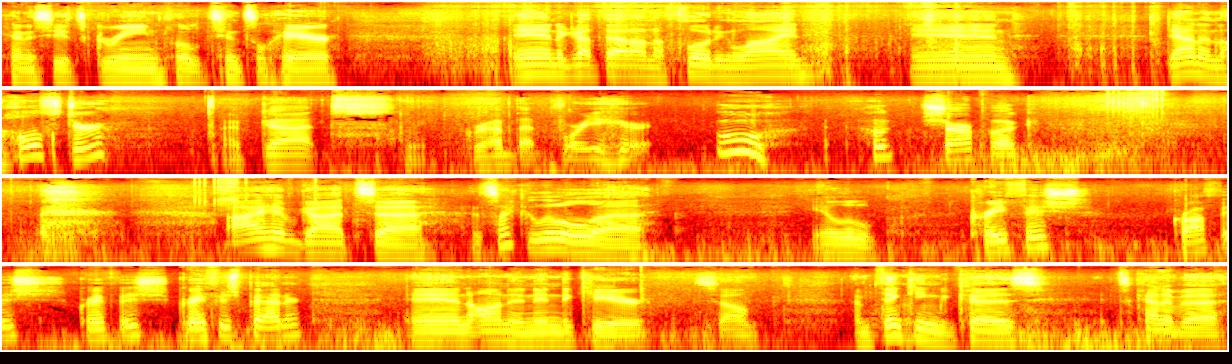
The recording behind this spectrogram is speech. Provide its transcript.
Kind of see it's green, little tinsel hair, and I got that on a floating line. And down in the holster, I've got let me grab that for you here. Ooh, hook, sharp hook. I have got uh, it's like a little uh, you know little crayfish crawfish, crayfish, crayfish pattern, and on an indicator. So I'm thinking because it's kind of a,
